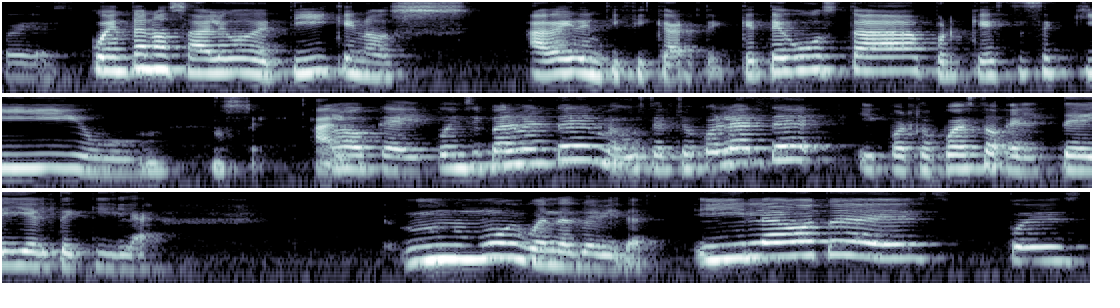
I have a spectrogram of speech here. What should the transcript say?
Pues. Cuéntanos algo de ti que nos haga identificarte. ¿Qué te gusta? ¿Por qué estás aquí? O no sé. Algo. Ok, principalmente me gusta el chocolate y por supuesto el té y el tequila. Muy buenas bebidas. Y la otra es, pues,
